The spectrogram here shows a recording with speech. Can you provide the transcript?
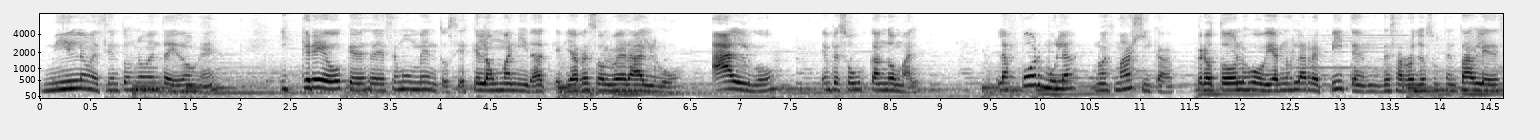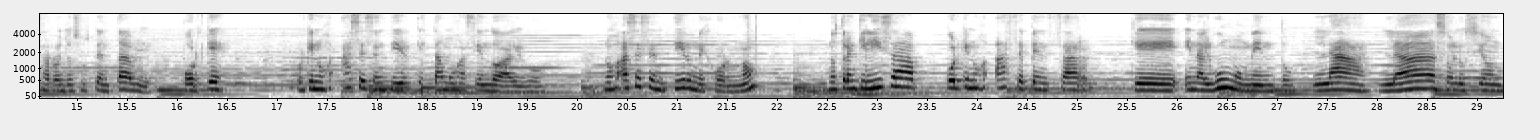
1992, ¿eh? Y creo que desde ese momento, si es que la humanidad quería resolver algo, algo, empezó buscando mal. La fórmula no es mágica, pero todos los gobiernos la repiten, desarrollo sustentable, desarrollo sustentable. ¿Por qué? Porque nos hace sentir que estamos haciendo algo, nos hace sentir mejor, ¿no? Nos tranquiliza porque nos hace pensar que en algún momento la, la solución,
